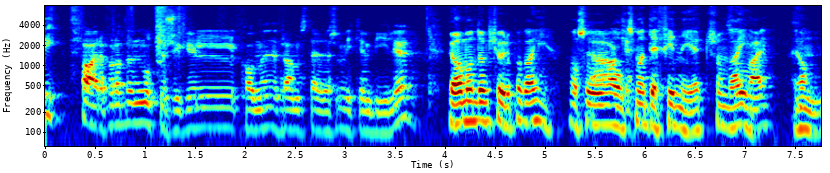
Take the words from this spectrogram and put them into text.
litt fare for at en motorsykkel kommer fram steder som ikke en bil gjør. Ja, men de kjører på vei. Altså Ja, okay. alt som er definert som vei. Vei. Ja. Mm.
